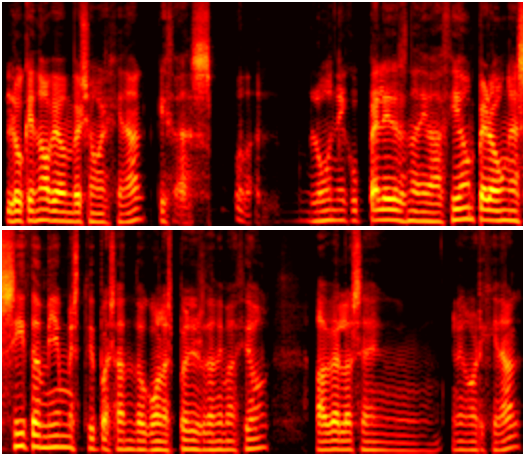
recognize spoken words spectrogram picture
lo que no veo en versión original. Quizás lo único pelis de animación, pero aún así también me estoy pasando con las pelis de animación a verlas en, en original.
